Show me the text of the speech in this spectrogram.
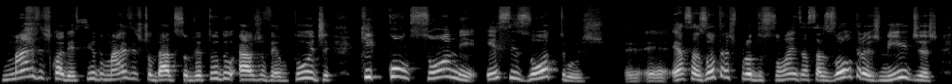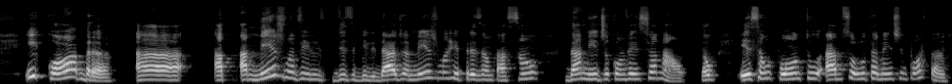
mais esclarecido, mais estudado, sobretudo a juventude, que consome esses outros, é, é, essas outras produções, essas outras mídias e cobra a, a, a mesma visibilidade, a mesma representação da mídia convencional. Então, esse é um ponto absolutamente importante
